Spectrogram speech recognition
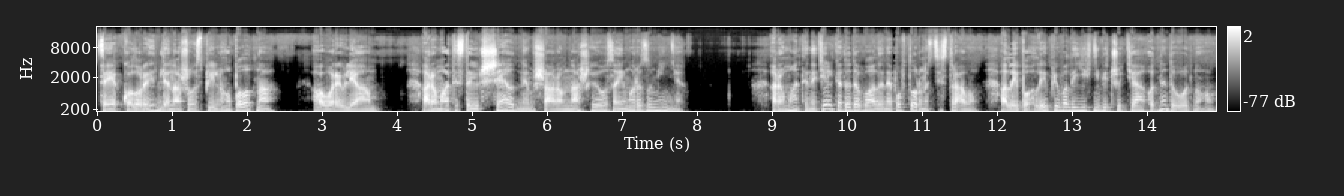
Це як колорит для нашого спільного полотна, говорив Ліам. Аромати стають ще одним шаром нашого взаєморозуміння. Аромати не тільки додавали неповторності стравам, але й поглиблювали їхні відчуття одне до одного.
